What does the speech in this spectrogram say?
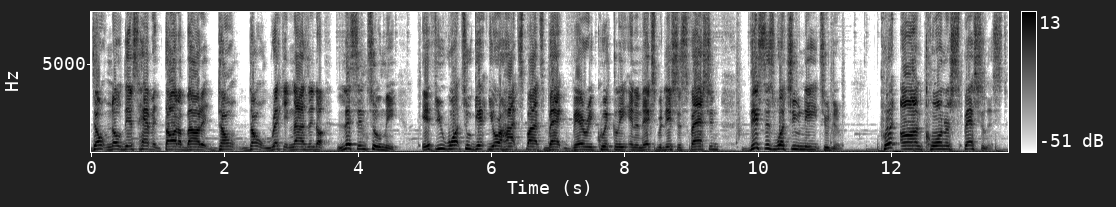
don't know this, haven't thought about it, don't don't recognize it. Don't listen to me. If you want to get your hot spots back very quickly in an expeditious fashion, this is what you need to do. Put on corner specialist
